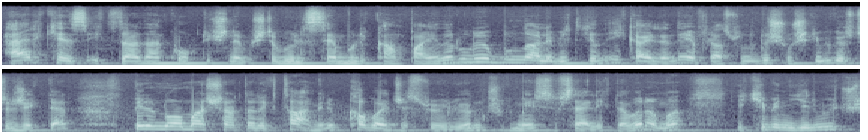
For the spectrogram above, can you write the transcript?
herkes iktidardan korktuğu için de işte böyle sembolik kampanyalar oluyor. Bunlarla birlikte yılın ilk aylarında enflasyonu düşmüş gibi gösterecekler. Benim normal şartlardaki tahminim kabaca söylüyorum. Çünkü mevsimsellik de var ama 2023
